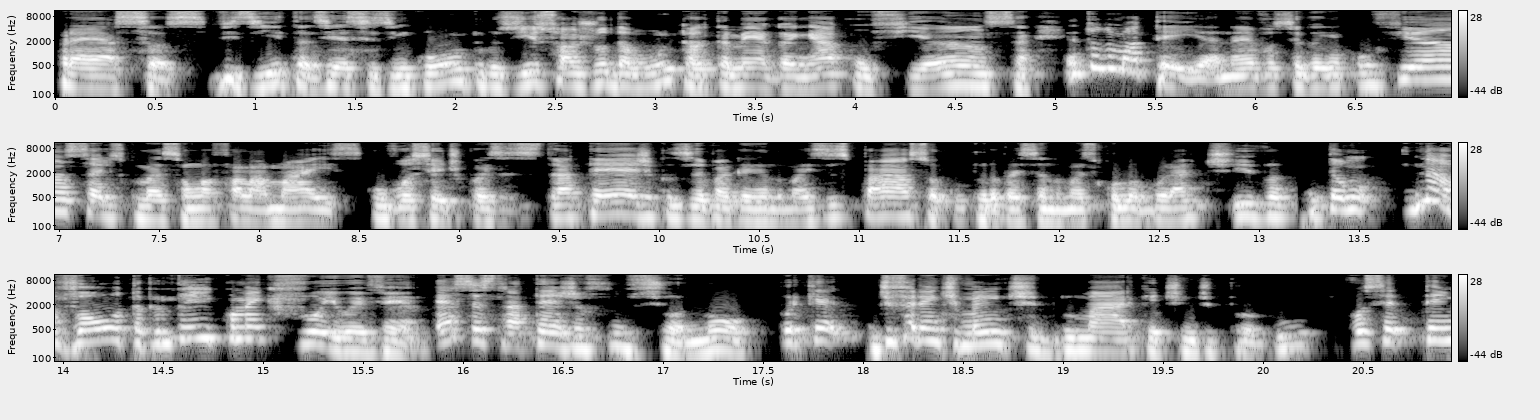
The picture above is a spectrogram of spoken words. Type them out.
para essas visitas e esses encontros. E isso ajuda muito também a ganhar confiança. É tudo uma teia, né? Você ganha confiança, eles começam a falar mais com você de coisas estratégicas, você vai ganhando mais espaço, a cultura vai sendo mais colaborativa. Então, na volta, perguntei como é que foi o evento. Essa estratégia funcionou? Porque, diferentemente do marketing de produto, você tem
